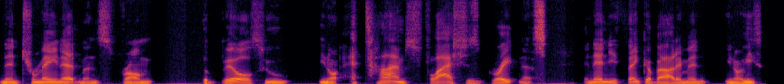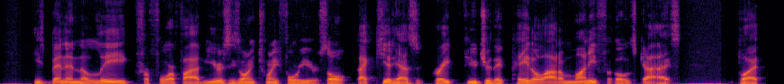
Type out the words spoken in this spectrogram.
And then Tremaine Edmunds from the Bills, who you know at times flashes greatness and then you think about him, and you know he's he's been in the league for four or five years. He's only 24 years old. That kid has a great future. They paid a lot of money for those guys, but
